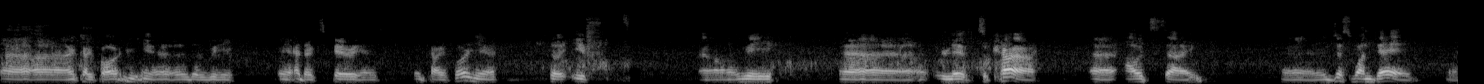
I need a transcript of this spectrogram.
uh, California that we had experienced in California. So if uh, we uh, left the car uh, outside uh, just one day, uh,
